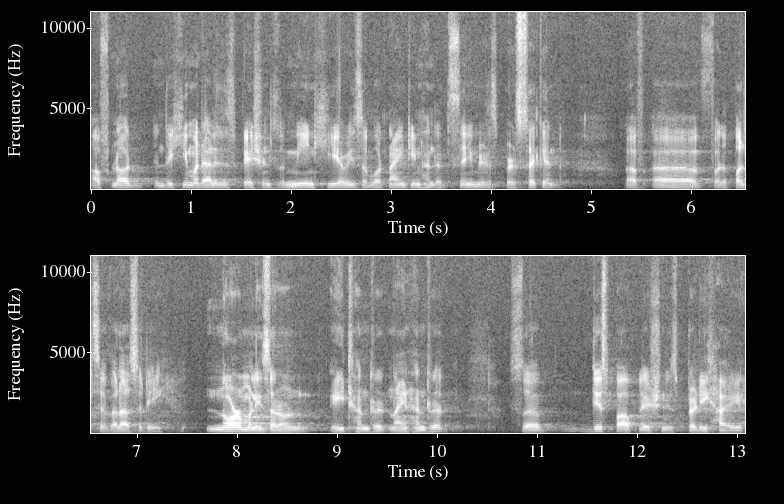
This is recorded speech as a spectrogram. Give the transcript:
Of note, in the hemodialysis patients, the mean here is about 1900 centimeters per second of, uh, for the pulse velocity. Normally it's around 800, 900. So this population is pretty high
